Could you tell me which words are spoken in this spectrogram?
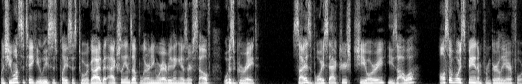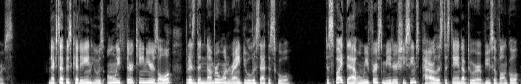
When she wants to take Julis's place as tour guide but actually ends up learning where everything is herself was great. Saya's voice actress, Shiori Izawa, also voiced Phantom from Girly Air Force. Next up is Kirin, who is only 13 years old but is the number one ranked duelist at the school. Despite that, when we first meet her, she seems powerless to stand up to her abusive uncle,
